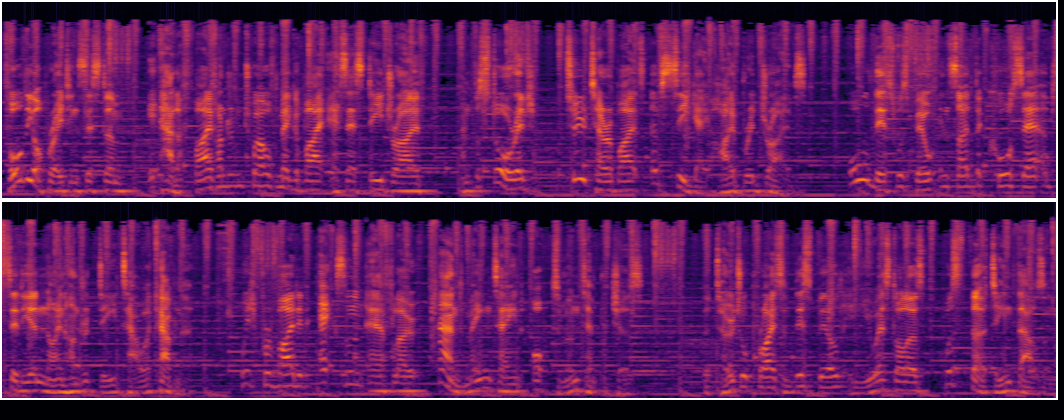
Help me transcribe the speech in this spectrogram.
For the operating system, it had a 512MB SSD drive, and for storage, 2TB of Seagate hybrid drives. All this was built inside the Corsair Obsidian 900D tower cabinet, which provided excellent airflow and maintained optimum temperatures. The total price of this build in US dollars was 13,000.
